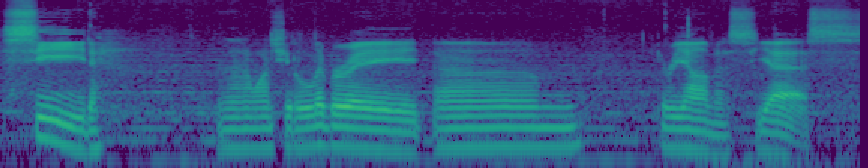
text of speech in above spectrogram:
Seed. And then I want you to liberate, um, Riamus, yes.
